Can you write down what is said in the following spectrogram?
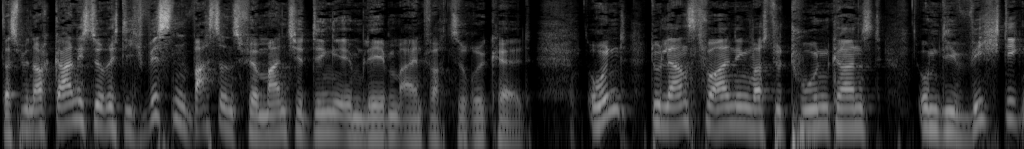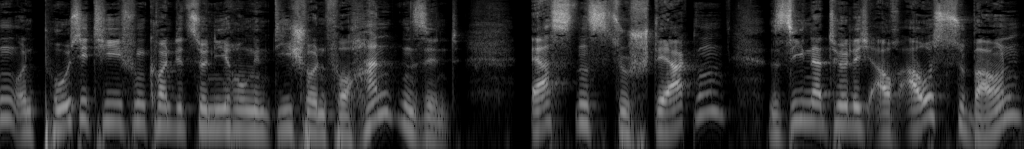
dass wir noch gar nicht so richtig wissen, was uns für manche Dinge im Leben einfach zurückhält. Und du lernst vor allen Dingen, was du tun kannst, um die wichtigen und positiven Konditionierungen, die schon vorhanden sind, erstens zu stärken, sie natürlich auch auszubauen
